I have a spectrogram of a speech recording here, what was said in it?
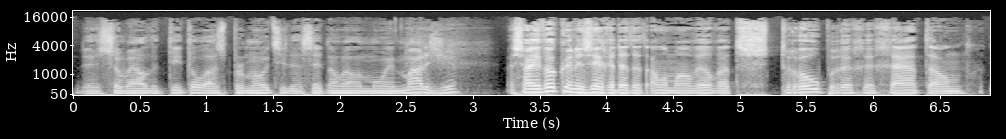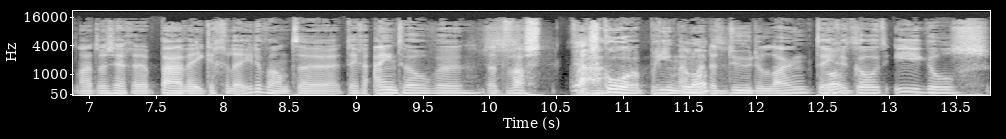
Dus zowel de titel als promotie, daar zit nog wel een mooie marge. Maar zou je wel kunnen zeggen dat het allemaal wel wat stroperiger gaat dan, laten we zeggen, een paar weken geleden? Want eh, tegen Eindhoven, dat was qua Ja, scoren prima, maar dat duurde lang. Tegen. Goat Eagles,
